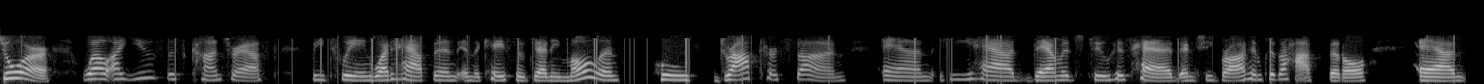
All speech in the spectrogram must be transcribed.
Sure. Well, I use this contrast between what happened in the case of Jenny Mollen, who dropped her son and he had damage to his head and she brought him to the hospital and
